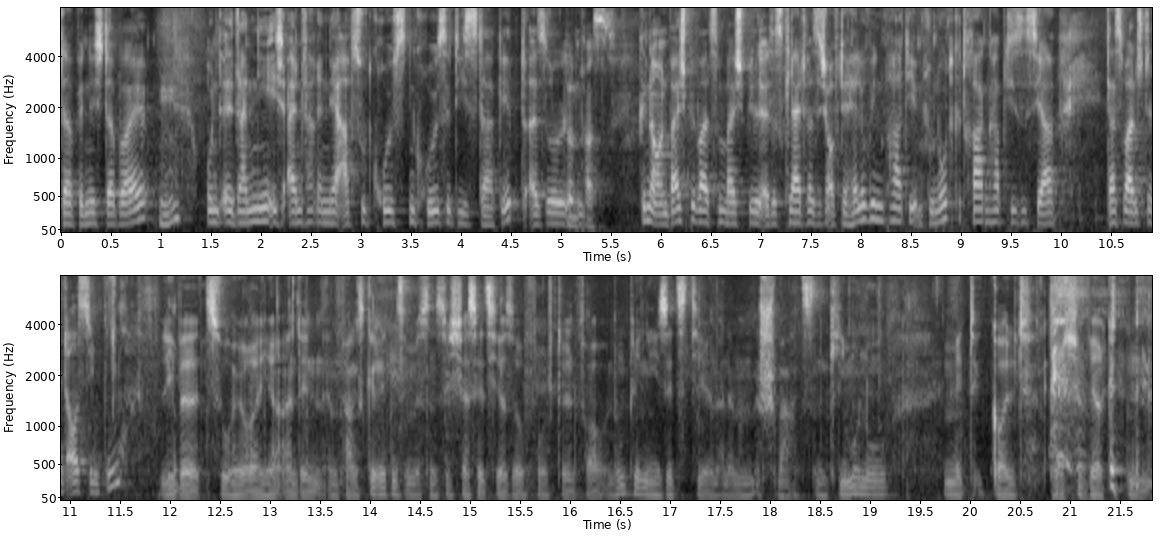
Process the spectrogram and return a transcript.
Da bin ich dabei. Hm. Und äh, dann nähe ich einfach in der absolut größten Größe, die es da gibt. Also, dann passt. Genau, ein Beispiel war zum Beispiel äh, das Kleid, was ich auf der Halloween-Party im Blue Note getragen habe dieses Jahr. Das war ein Schnitt aus dem Buch. Liebe Zuhörer hier an den Empfangsgeräten, Sie müssen sich das jetzt hier so vorstellen. Frau Lumpini sitzt hier in einem schwarzen Kimono mit gold durchwirkten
